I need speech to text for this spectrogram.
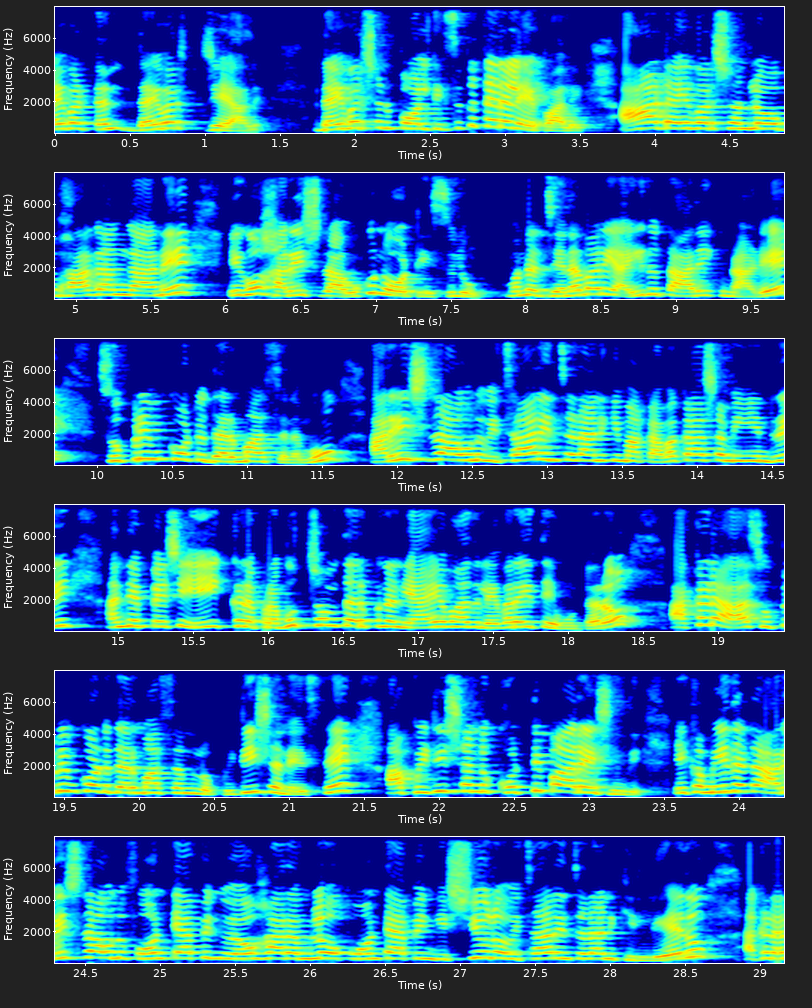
డైవర్ట్ డైవర్ట్ చేయాలి. డైవర్షన్ పాలిటిక్స్కి తెరలేపాలి. ఆ డైవర్షన్లో భాగంగానే ఇగో హరీష్ రావుకు నోటీసులు. మొన్న జనవరి ఐదు తారీఖు నాడే సుప్రీంకోర్టు ధర్మాసనము హరీష్ రావును విచారించడానికి మాకు అవకాశం ఇయ్యండ్రి అని చెప్పేసి ఇక్కడ ప్రభుత్వం తరపున న్యాయవాదులు ఎవరైతే ఉంటారో అక్కడ సుప్రీంకోర్టు ధర్మాసనంలో పిటిషన్ వేస్తే ఆ పిటిషన్ను కొట్టిపారేసింది. ఇక మీదట హరీష్ రావును ఫోన్ ట్యాపింగ్ వ్యవహారంలో ఫోన్ ట్యాపింగ్ ఇష్యూలో విచారించడానికి లేదు. అక్కడ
